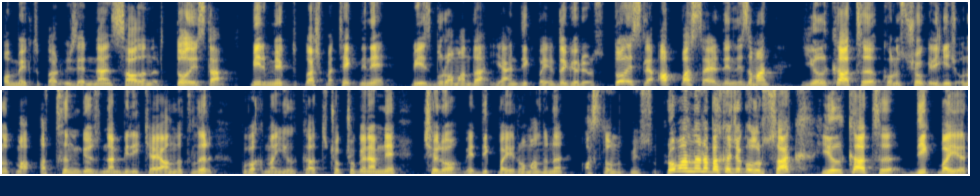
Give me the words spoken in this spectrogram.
o mektuplar üzerinden sağlanır. Dolayısıyla bir mektuplaşma tekniğini biz bu romanda yani Dikbayır'da görüyoruz. Dolayısıyla Abbas Sayar denildiği zaman Yılkı atı konusu çok ilginç unutma atın gözünden bir hikaye anlatılır. Bu bakımdan Yılkı atı çok çok önemli. Çelo ve Dikbayır romanlarını asla unutmuyorsun. Romanlarına bakacak olursak Yılkı atı, Dikbayır,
